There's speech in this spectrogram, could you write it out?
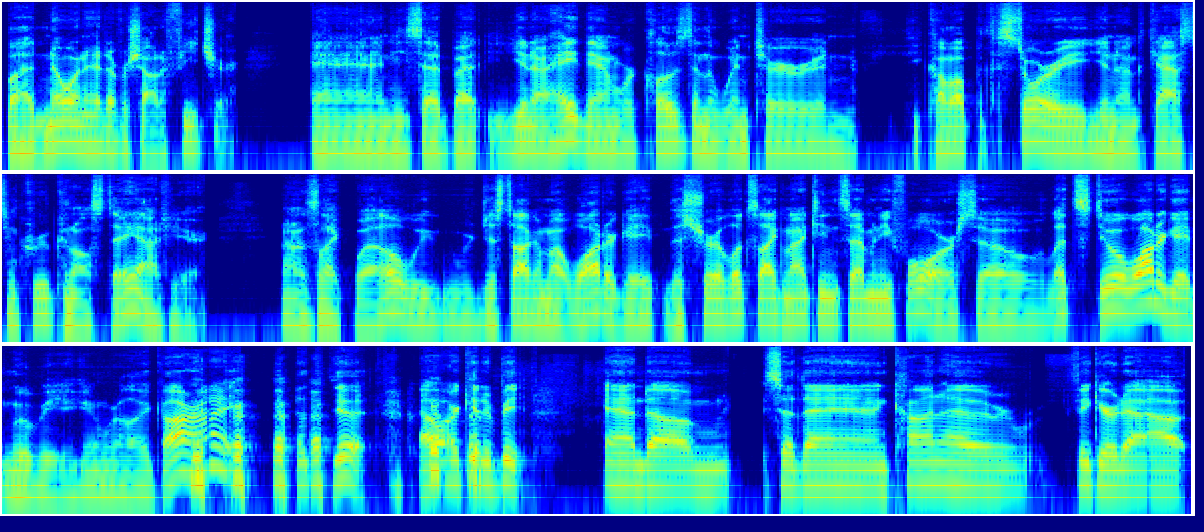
but no one had ever shot a feature. And he said, but you know, hey Dan, we're closed in the winter, and if you come up with a story, you know, the cast and crew can all stay out here. And I was like, well, we were just talking about Watergate. This sure looks like 1974, so let's do a Watergate movie. And we're like, all right, let's do it. How hard can it be? And um, so then kind of figured out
